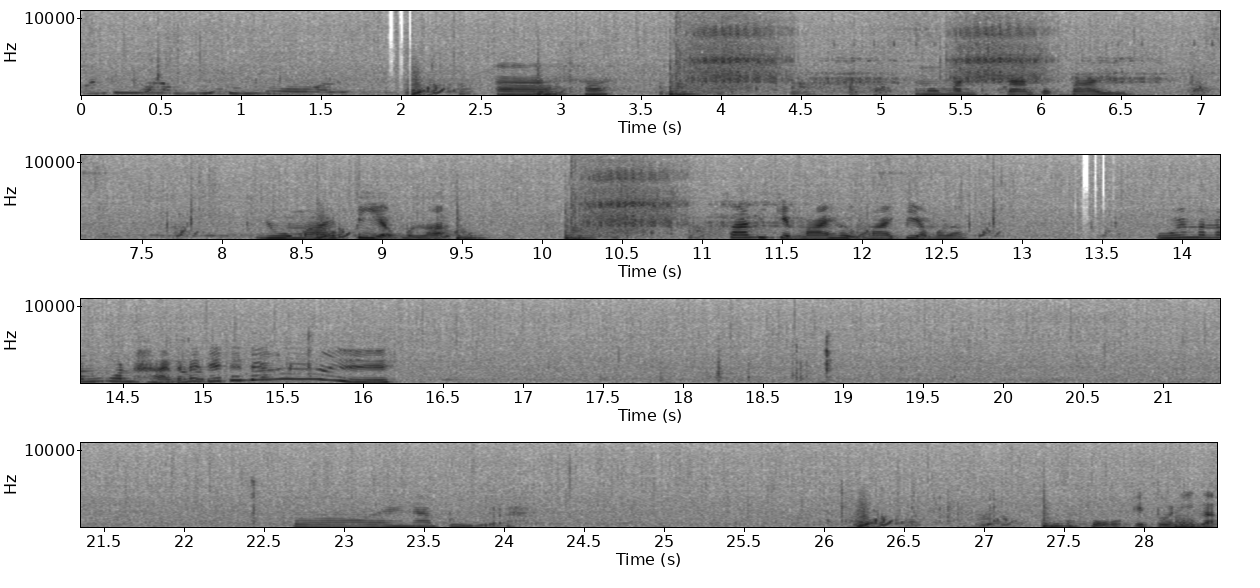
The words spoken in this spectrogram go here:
มันช่ว่าเรามีซูโฮเลยอ่าฮะมอมันกับการตกปลาอยู่ยูไม้เปียกหมดละซ่านที่เก็บไม้เหอะไม้เปียกหมดล้วอุ้ยมันน้ำวนหายไปแล้วเด็ดเด็ดเด็ดโอ้ยน่าเบื่อ โอ้โห ไอตัวนี้ละ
